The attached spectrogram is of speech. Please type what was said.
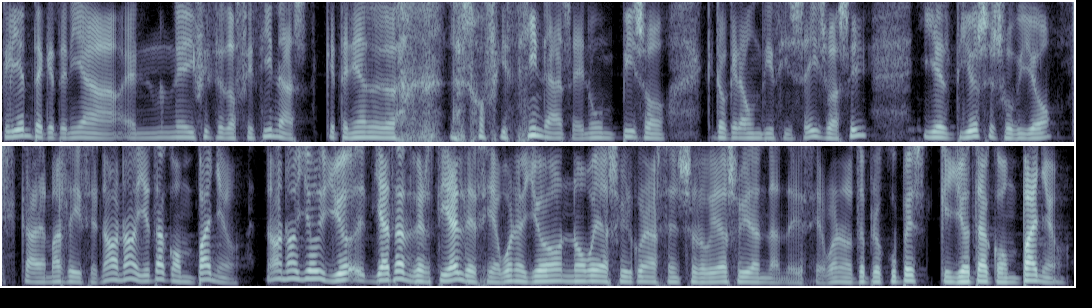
cliente que tenía en un edificio de oficinas, que tenían las oficinas en un piso, creo que era un 16 o así, y el tío se subió, que además le dice, no, no, yo te acompaño. No, no, yo, yo ya te advertía, él decía, bueno, yo no voy a subir con ascensor, voy a subir andando. Y decía, bueno, no te preocupes, que yo te acompaño.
